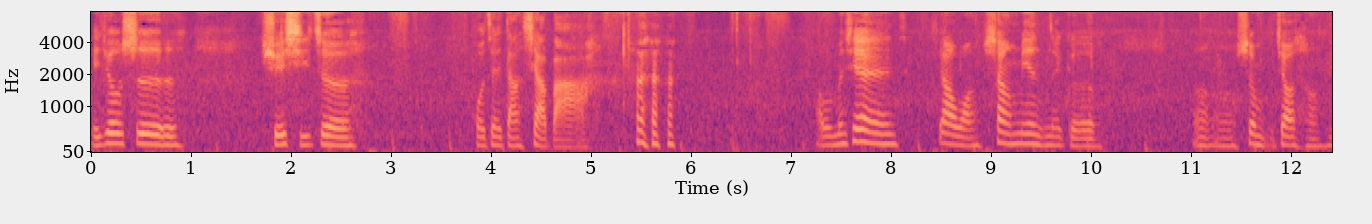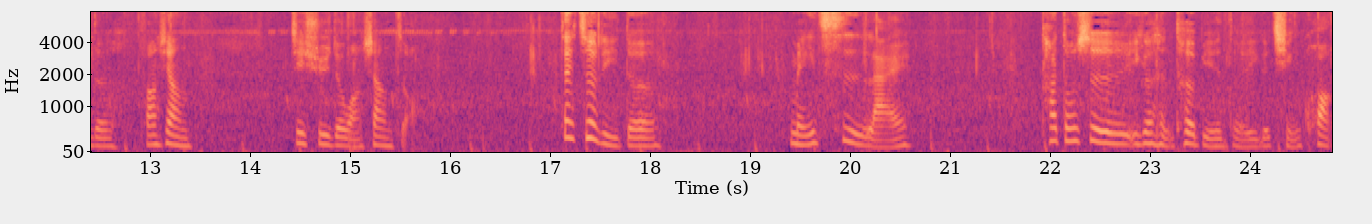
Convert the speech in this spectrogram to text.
也就是学习着活在当下吧。好，我们现在要往上面那个嗯圣母教堂的方向继续的往上走，在这里的每一次来。它都是一个很特别的一个情况，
